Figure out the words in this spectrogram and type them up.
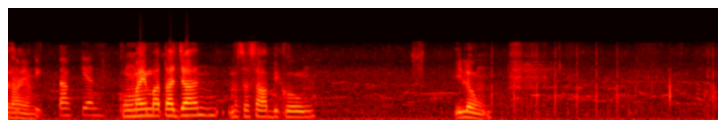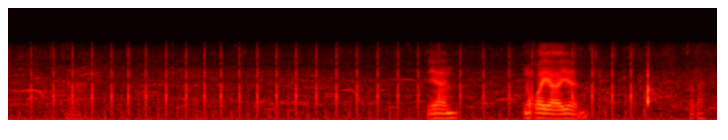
triangle Septic tank yan. kung may mata dyan masasabi kong ilong Tara. yan ano kaya yan Tara.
